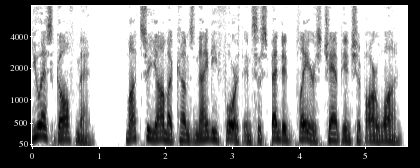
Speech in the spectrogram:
U.S. Golf Men. Matsuyama comes 94th in Suspended Players Championship R1.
